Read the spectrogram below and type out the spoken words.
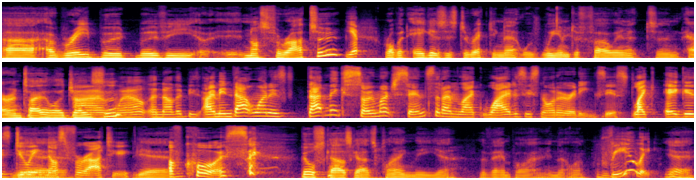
Uh, a reboot movie, uh, Nosferatu. Yep. Robert Eggers is directing that with William Dafoe in it and Aaron Taylor Uh, Johnson. well, another. Bus- I mean, that one is that makes so much sense that I'm like, why does this not already exist? Like Eggers doing Yeah. Nosferatu. Yeah. Of course. Bill Skarsgård's playing the uh, the vampire in that one. really? Yeah,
